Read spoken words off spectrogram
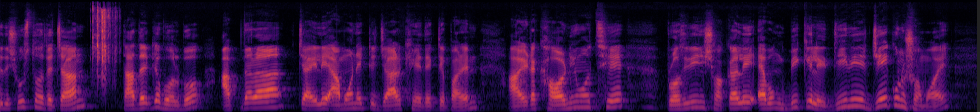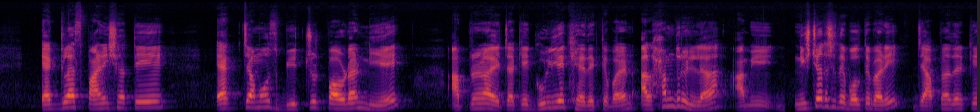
যদি সুস্থ হতে চান তাদেরকে বলব, আপনারা চাইলে এমন একটি জার খেয়ে দেখতে পারেন। আর এটা খাওয়ার নিয়ম হচ্ছে, প্রতিদিন সকালে এবং বিকেলে দিনের যে কোনো সময় এক গ্লাস পানির সাথে এক চামচ বিটরুট পাউডার নিয়ে আপনারা এটাকে গুলিয়ে খেয়ে দেখতে পারেন। আলহামদুলিল্লাহ, আমি নিশ্চয়তার সাথে বলতে পারি যে আপনাদেরকে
